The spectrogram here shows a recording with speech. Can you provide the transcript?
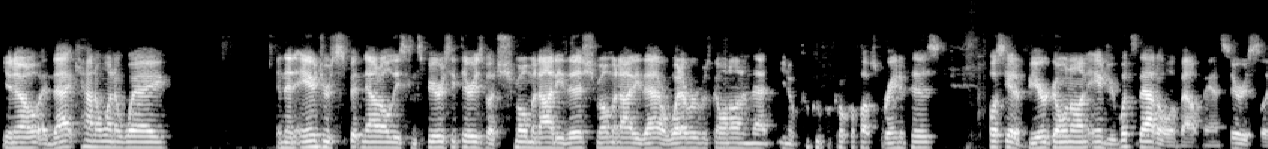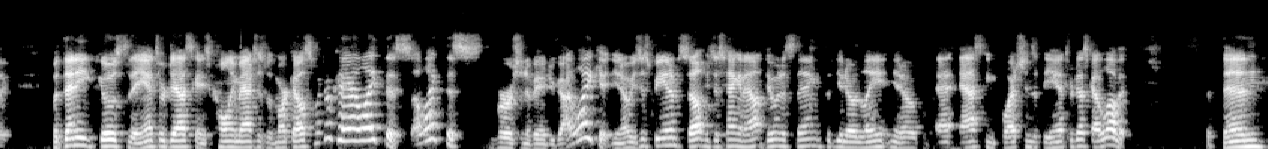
you know, and that kind of went away. And then Andrew spitting out all these conspiracy theories about Schmominati this, Schmominati that, or whatever was going on in that, you know, cuckoo for Cocoa Puffs brain of his. Plus, he had a beer going on. Andrew, what's that all about, man? Seriously. But then he goes to the answer desk and he's calling matches with Mark Ellis. I'm like, okay, I like this. I like this version of Andrew Guy. I like it. You know, he's just being himself. He's just hanging out, doing his thing. You know, laying, you know, a- asking questions at the answer desk. I love it. But then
